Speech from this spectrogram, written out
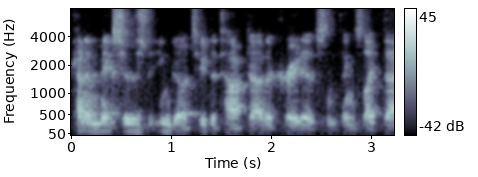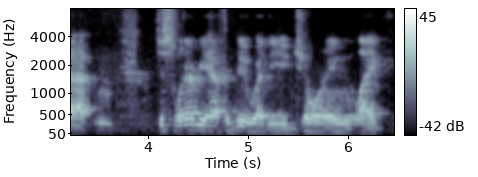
kind of mixers that you can go to to talk to other creatives and things like that. And just whatever you have to do, whether you join like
